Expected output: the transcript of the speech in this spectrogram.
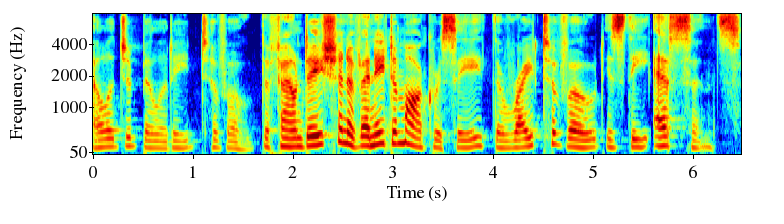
eligibility to vote. The foundation of any democracy, the right to vote, is the essence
